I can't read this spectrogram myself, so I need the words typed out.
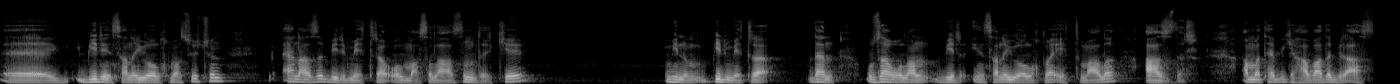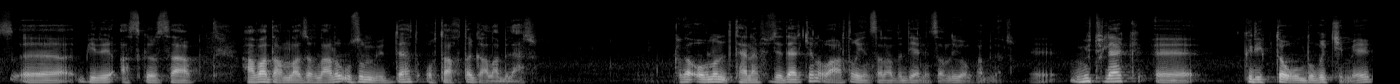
bir insana yoluxması üçün ən azı 1 metrə olması lazımdır ki, minimum 1 metrdən uzaq olan bir insana yoluxma ehtimalı azdır. Amma təbii ki, havada bir as, biri askırsa, hava damlacıqları uzun müddət otaqda qala bilər. Və onun tənəffüs edərkən o artıq insana da, digər insana da yoluxa bilər. Mütləq qripdə olduğu kimi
